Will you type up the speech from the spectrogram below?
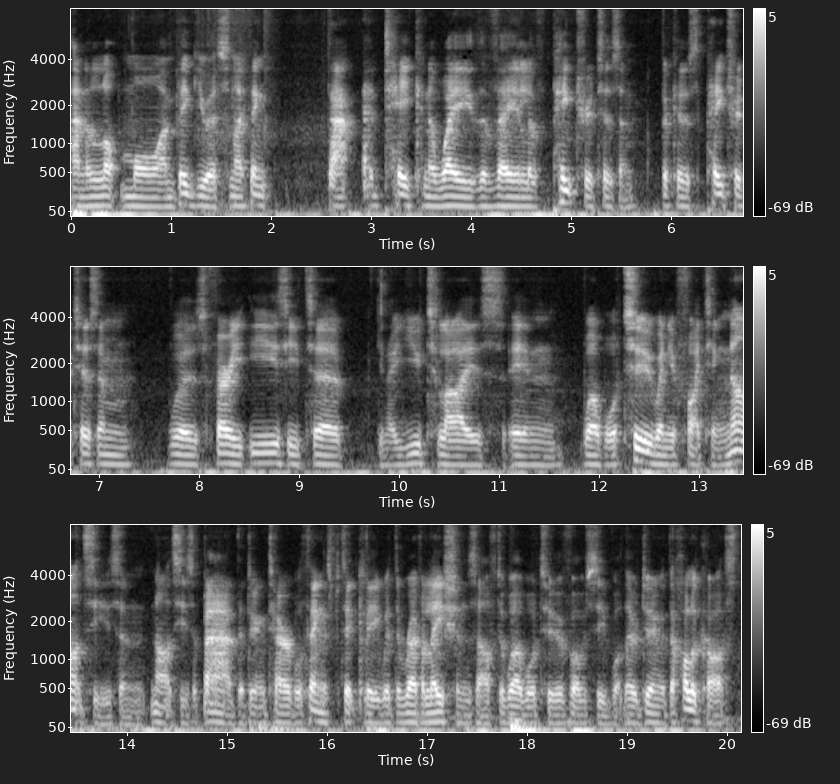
and a lot more ambiguous. And I think that had taken away the veil of patriotism because patriotism was very easy to you know utilize in World War Two when you're fighting Nazis and Nazis are bad, they're doing terrible things, particularly with the revelations after World War Two of obviously what they were doing with the Holocaust.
